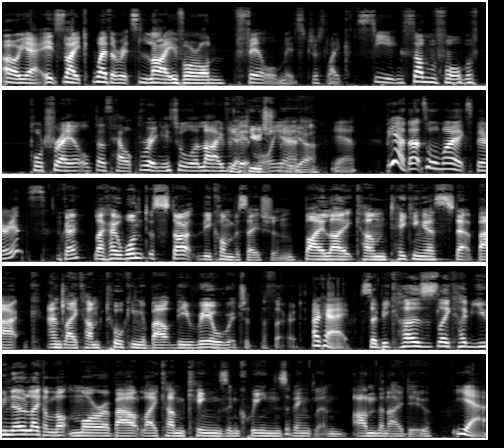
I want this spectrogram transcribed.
Oh yeah, it's like whether it's live or on film, it's just like seeing some form of portrayal does help bring it all alive a Yeah, bit more. Yeah, yeah. yeah. But yeah, that's all my experience. Okay. Like I want to start the conversation by like um taking a step back and like I'm talking about the real Richard III. Okay. So because like um, you know like a lot more about like um kings and queens of England um than I do. Yeah.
